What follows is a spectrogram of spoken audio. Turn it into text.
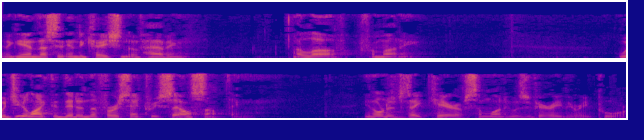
And again, that's an indication of having a love for money. Would you, like they did in the first century, sell something in order to take care of someone who is very, very poor?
